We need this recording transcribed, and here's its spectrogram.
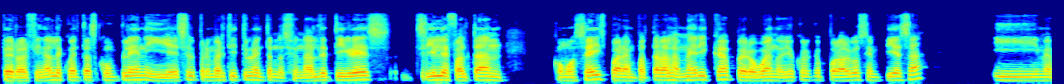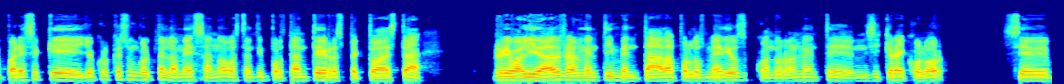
pero al final de cuentas cumplen y es el primer título internacional de Tigres. Sí, le faltan como seis para empatar al América, pero bueno, yo creo que por algo se empieza y me parece que yo creo que es un golpe en la mesa, ¿no? Bastante importante respecto a esta rivalidad realmente inventada por los medios cuando realmente ni siquiera hay color. Se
